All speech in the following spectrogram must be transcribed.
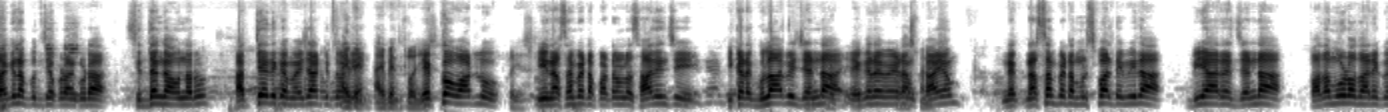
తగిన బుద్ధి చెప్పడానికి కూడా సిద్ధంగా ఉన్నారు. అత్యధిక మెజార్టీతో ఎక్కువ వార్డులు ఈ నర్సంపేట పట్టణంలో సాధించి ఇక్కడ గులాబీ జెండా ఎగరవేయడం ఖాయం. నర్సంపేట మున్సిపాలిటీ మీద బీఆర్ఎస్ జెండా పదమూడో తారీఖు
